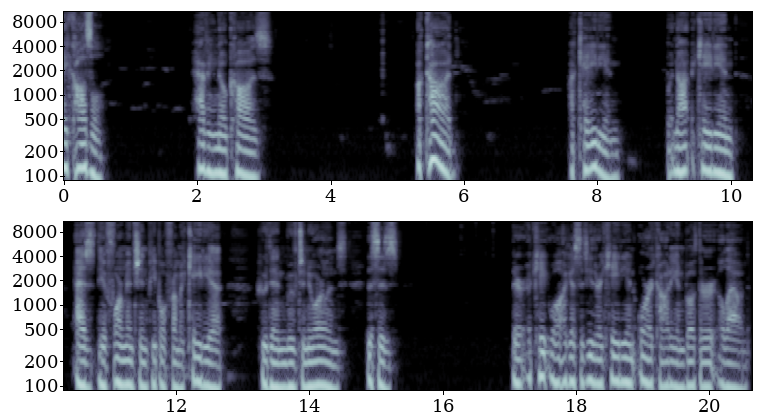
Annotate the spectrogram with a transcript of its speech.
Acausal. Having no cause. Akkad. Akkadian. But not Akkadian as the aforementioned people from Acadia who then moved to New Orleans. This is. They're. Well, I guess it's either Akkadian or Akkadian. Both are allowed.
